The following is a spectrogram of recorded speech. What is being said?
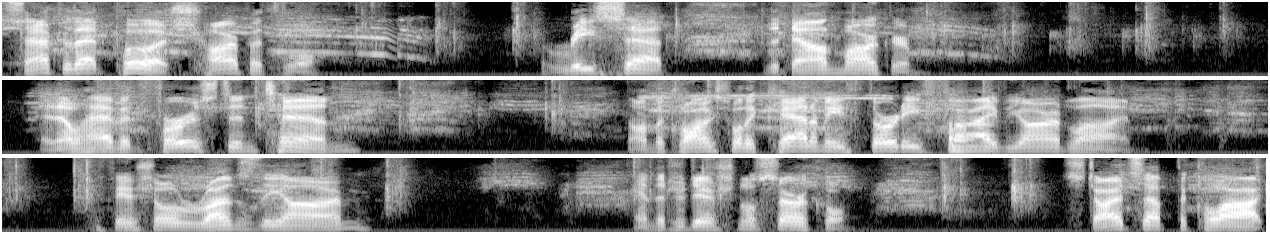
So after that push, Harpeth will reset the down marker. And they'll have it first and 10 on the Clarksville Academy 35 yard line. Official runs the arm in the traditional circle. Starts up the clock,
